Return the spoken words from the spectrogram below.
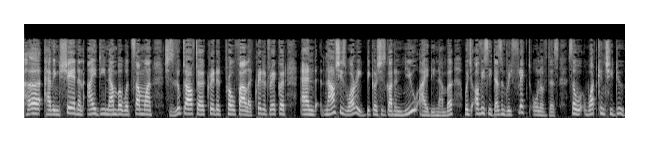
her having shared an ID number with someone. She's looked after her credit profile, her credit record, and now she's worried because she's got a new ID number, which obviously doesn't reflect all of this. So, what can she do?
